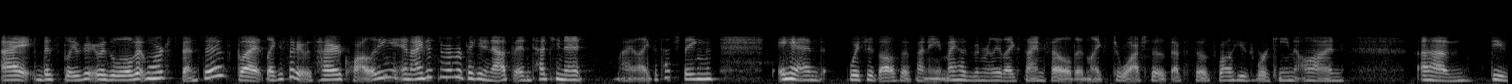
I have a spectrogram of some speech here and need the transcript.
I, this blazer, it was a little bit more expensive, but like I said, it was higher quality. And I just remember picking it up and touching it. I like to touch things, and which is also funny. My husband really likes Seinfeld and likes to watch those episodes while he's working on um these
